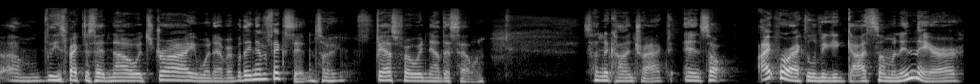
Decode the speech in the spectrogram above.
um, the inspector said no, it's dry, whatever, but they never fixed it. And so fast forward, now they're selling. It's under contract, and so I proactively got someone in there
